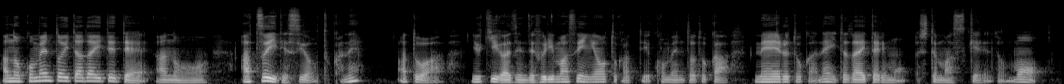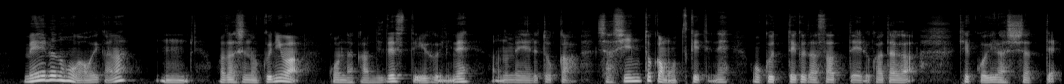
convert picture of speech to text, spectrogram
あのコメントいただいててあの暑いですよとかね。あとは雪が全然降りませんよとかっていうコメントとかメールとかねいただいたりもしてますけれども。メールの方が多いかな。うん。私の国はこんな感じですっていう風にね、あのメールとか写真とかもつけてね、送ってくださっている方が結構いらっしゃって、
